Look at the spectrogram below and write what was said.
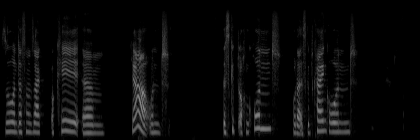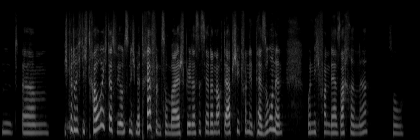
So, und dass man sagt, okay, ähm, ja, und es gibt auch einen Grund oder es gibt keinen Grund. Und ähm, ich bin richtig traurig, dass wir uns nicht mehr treffen, zum Beispiel. Das ist ja dann auch der Abschied von den Personen und nicht von der Sache, ne? So.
